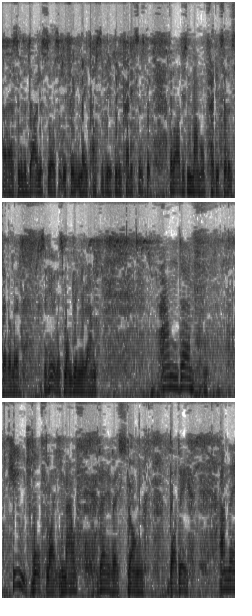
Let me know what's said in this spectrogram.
uh, some of the dinosaurs that we think may possibly have been predators, but the largest mammal predator that's ever lived. So here it is wandering around. And um, huge wolf-like mouth, very, very strong body, and they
